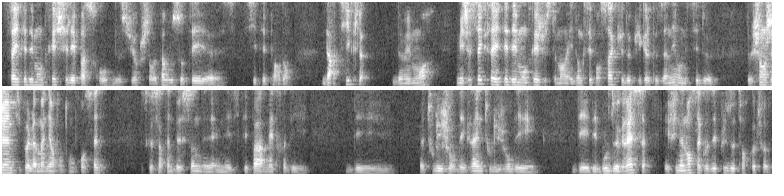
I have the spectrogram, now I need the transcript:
ça a été démontré chez les passereaux, de sûr. Je ne saurais pas vous sauter, citer pardon, d'articles de mémoire, mais je sais que ça a été démontré justement. Et donc c'est pour ça que depuis quelques années, on essaie de, changer un petit peu la manière dont on procède parce que certaines personnes n'hésitaient pas à mettre bah, tous les jours des graines, tous les jours des, boules de graisse, et finalement ça causait plus de tort qu'autre chose.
